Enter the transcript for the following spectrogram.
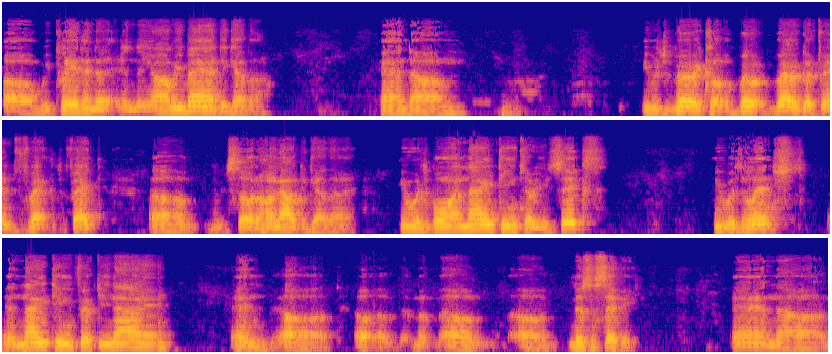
uh, we played in the in the army band together. And um, he was very close, very very good friend. In fact, in fact um, we sort of hung out together. He was born 1936. He was lynched in 1959 in uh, uh, uh, uh, Mississippi, and uh,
